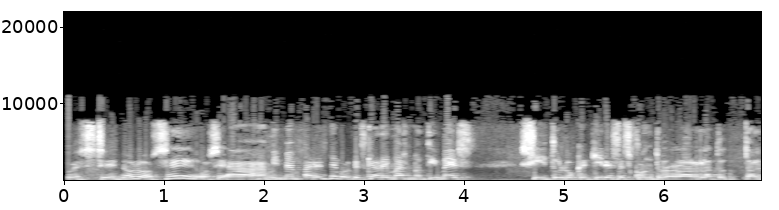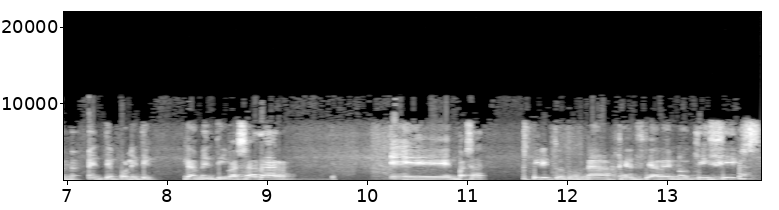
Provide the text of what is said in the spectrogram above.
Pues eh, no lo sé. O sea, a mí me parece, porque es que además no times, si tú lo que quieres es controlarla totalmente políticamente y vas a dar eh, basada en el espíritu de una agencia de noticias,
